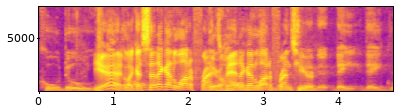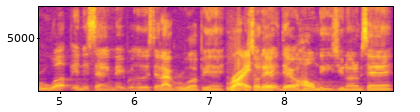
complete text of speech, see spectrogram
cool dudes. Yeah, they're like I said, I got a lot of friends, They're man. I got a lot of you know friends here. They, they they grew up in the same neighborhoods that I grew up in. Right. So they're they're homies. You know what I'm saying?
